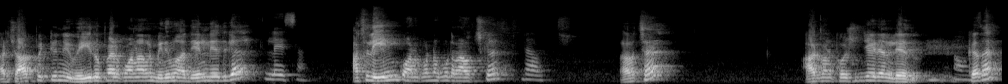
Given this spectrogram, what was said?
ఆడు షాప్ పెట్టింది వెయ్యి రూపాయలు కొనాలి మినిమం అదేం లేదుగా? అసలు ఏం కొనకుండా కూడా రావచ్చుగా? రావచ్చు. రావచ్చా? ఆడు మనం క్వశ్చన్ చేయడం లేదు. కదా?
